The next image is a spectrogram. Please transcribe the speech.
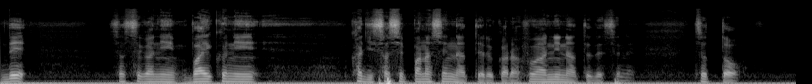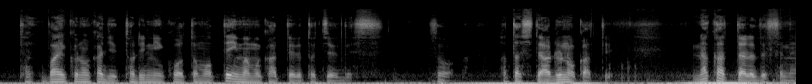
でさすがにバイクに鍵差しっぱなしになってるから不安になってですねちょっとバイクの鍵取りに行こうと思って今向かってる途中です。そう。果たしてあるのかっていう。なかったらですね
